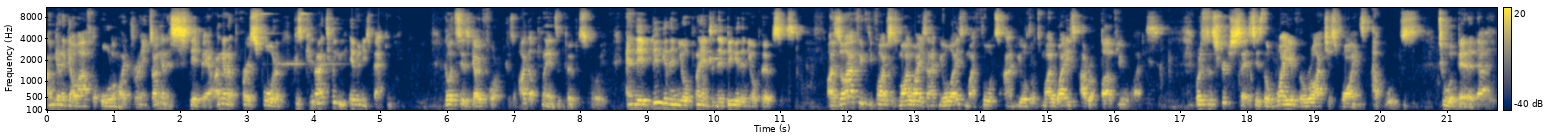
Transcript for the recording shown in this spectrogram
I'm going to go after all of my dreams. I'm going to step out. I'm going to press forward. Because can I tell you, heaven is backing you. God says, go for it. Because I got plans and purposes for you. And they're bigger than your plans and they're bigger than your purposes. Isaiah 55 says, My ways aren't your ways, my thoughts aren't your thoughts. My ways are above your ways. What does the scripture say? It says, The way of the righteous winds upwards to a better day.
